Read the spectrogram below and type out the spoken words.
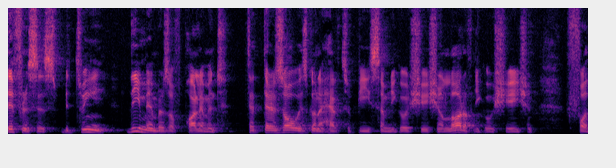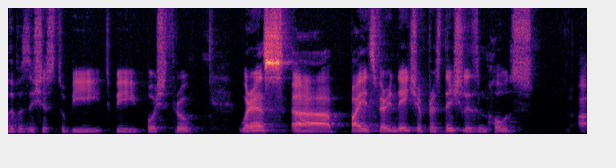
differences between the members of parliament that there's always going to have to be some negotiation, a lot of negotiation for the positions to be to be pushed through. Whereas, uh, by its very nature, presidentialism holds uh,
